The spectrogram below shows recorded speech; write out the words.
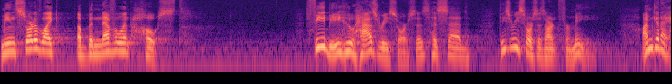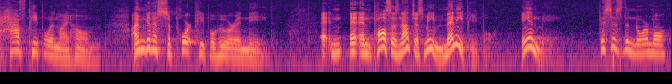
means sort of like a benevolent host. Phoebe, who has resources, has said, These resources aren't for me. I'm going to have people in my home. I'm going to support people who are in need. And, and, Paul says, not just me, many people and me. This is the normal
